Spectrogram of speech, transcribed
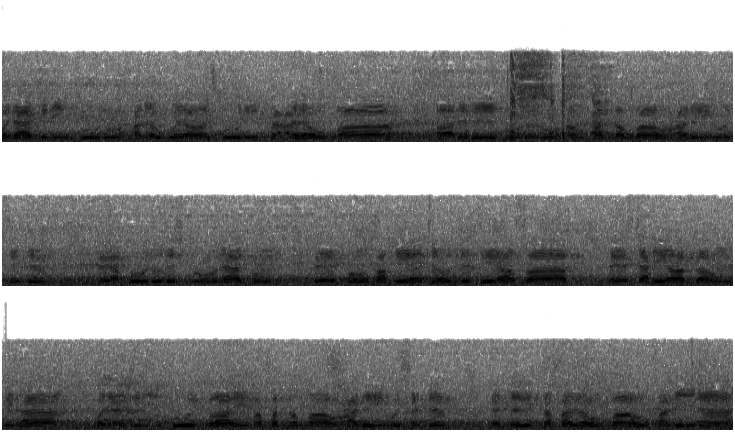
ولكن ائتوا نوحا أول رسول بعثه الله. قال فيكون نوحا صلى الله عليه وسلم. فيقول لست هناكم فيذكر خطيئته التي أصاب. فيستحي ربه منها. ولكن ائتوا إبراهيم صلى الله عليه وسلم الذي اتخذه الله خليلا.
